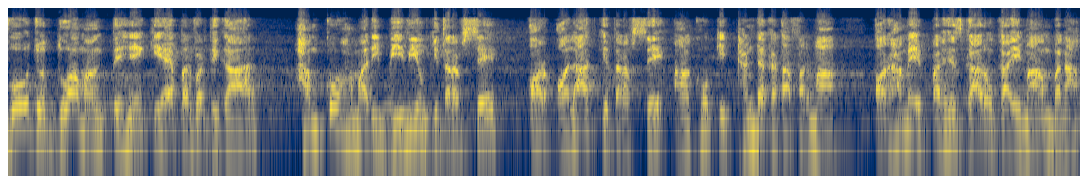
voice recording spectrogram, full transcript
وہ جو دعا مانگتے ہیں کہ اے پروردگار، ہم کو ہماری بیویوں کی طرف سے اور اولاد کی طرف سے آنکھوں کی ٹھنڈک عطا فرما اور ہمیں پرہیزگاروں کا امام بنا۔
